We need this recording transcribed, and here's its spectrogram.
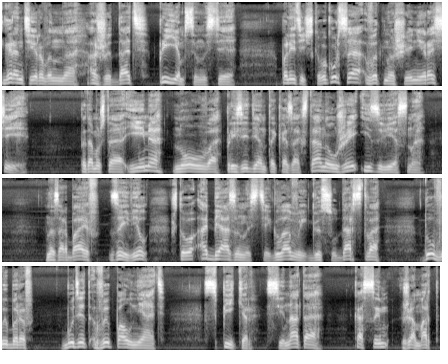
гарантированно ожидать преемственности политического курса в отношении России, потому что имя нового президента Казахстана уже известно. Назарбаев заявил, что обязанности главы государства до выборов будет выполнять спикер Сената Касым Жамарт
